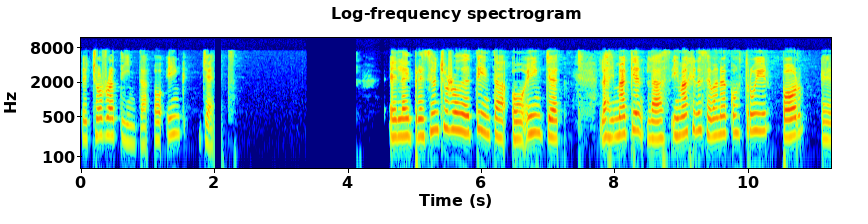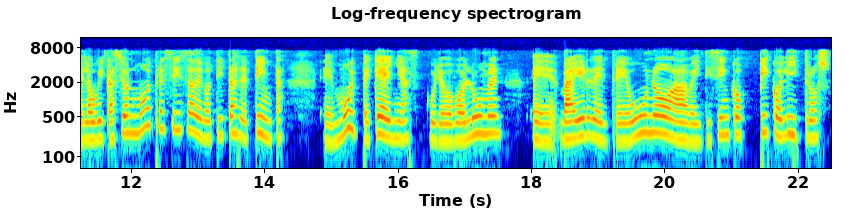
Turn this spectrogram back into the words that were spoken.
de chorro a tinta o inkjet. En la impresión chorro de tinta o inkjet, las, imágenes se van a construir por eh, la ubicación muy precisa de gotitas de tinta eh, muy pequeñas, cuyo volumen eh, va a ir de entre 1 a 25 picolitros.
